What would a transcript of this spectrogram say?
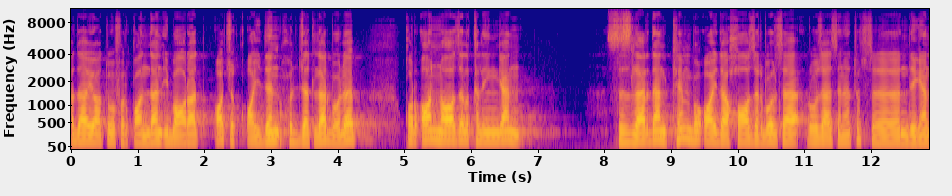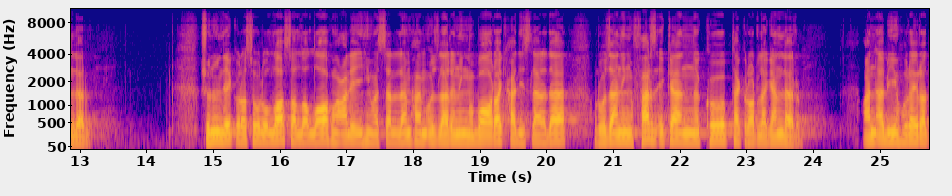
hidoyatu furqondan iborat ochiq oydin hujjatlar bo'lib qur'on nozil qilingan sizlardan kim bu oyda hozir bo'lsa ro'zasini tutsin deganlar shuningdek rasululloh sollallohu alayhi vasallam ham o'zlarining muborak hadislarida ro'zaning farz ekanini ko'p takrorlaganlar عن ابي هريره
